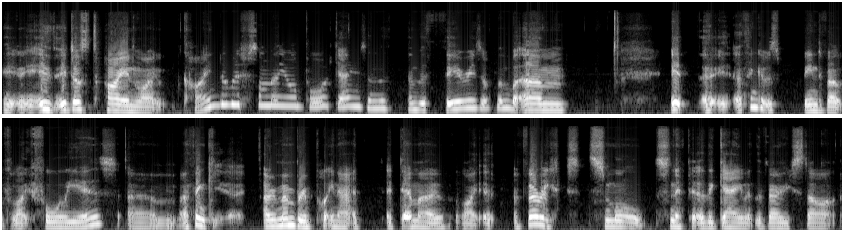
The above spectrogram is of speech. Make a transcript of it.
it, it, it does tie in like kind of with some of your board games and the and the theories of them, but um, it, it I think it was being developed for like four years. Um, I think I remember him putting out a, a demo, like a, a very s- small snippet of the game at the very start.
